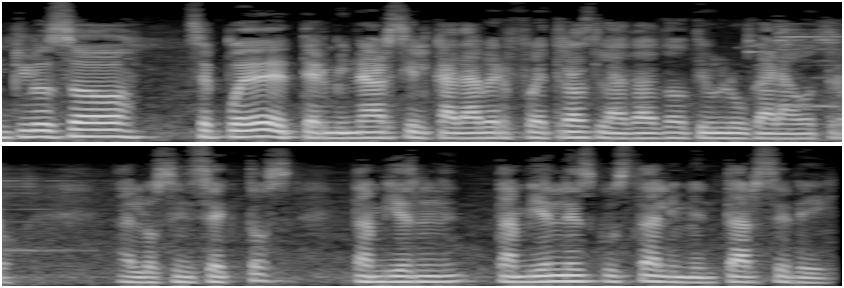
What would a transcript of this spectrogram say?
Incluso se puede determinar si el cadáver fue trasladado de un lugar a otro. A los insectos también, también les gusta alimentarse de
